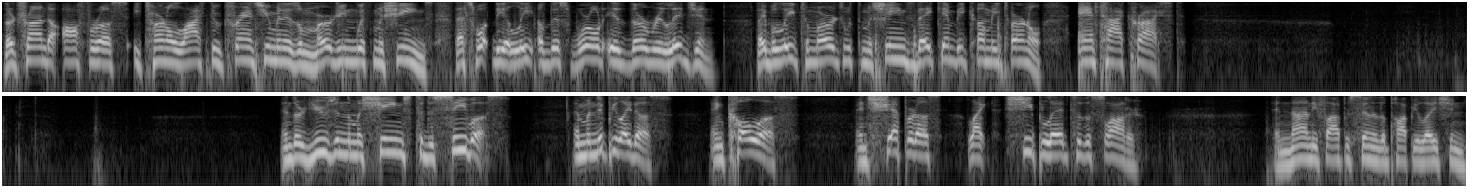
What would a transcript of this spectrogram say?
They're trying to offer us eternal life through transhumanism, merging with machines. That's what the elite of this world is their religion. They believe to merge with the machines, they can become eternal. Antichrist. And they're using the machines to deceive us and manipulate us and cull us and shepherd us like sheep led to the slaughter. And 95% of the population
